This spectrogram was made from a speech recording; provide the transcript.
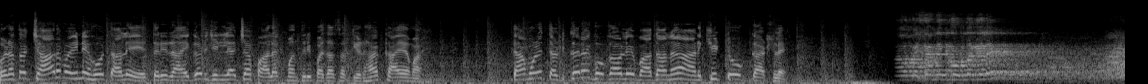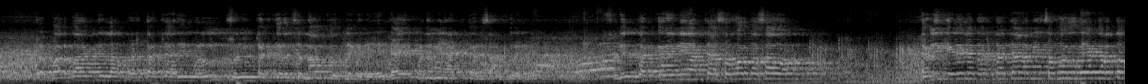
पण आता चार महिने होत आले तरी रायगड जिल्ह्याच्या पालकमंत्रीपदाचा तिढा कायम आहे. त्यामुळे तटकरे गोगावले वादानं आणखी टोक गाठलंय. भ्रष्टाचारी म्हणून सुनील तटकरेचं नाव कोरलं गेले. हे जाहीरपणे मी या ठिकाणी सांगतोय. सुनील तटकरेने आमच्यासमोर बसावं. त्यांनी केलेले भ्रष्टाचार मी समोर उभे करतो.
